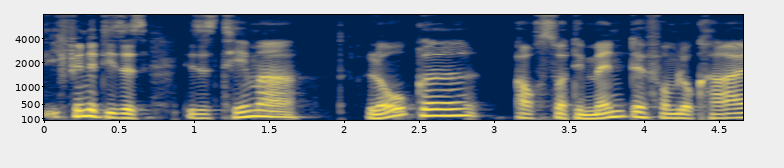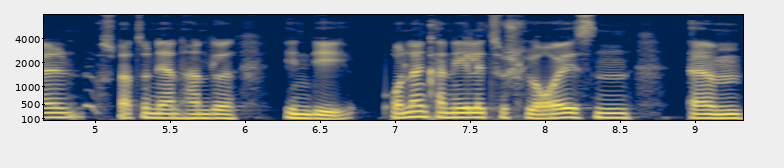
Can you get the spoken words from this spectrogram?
ich finde dieses, dieses Thema Local, auch Sortimente vom lokalen stationären Handel in die Online-Kanäle zu schleusen, ähm,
